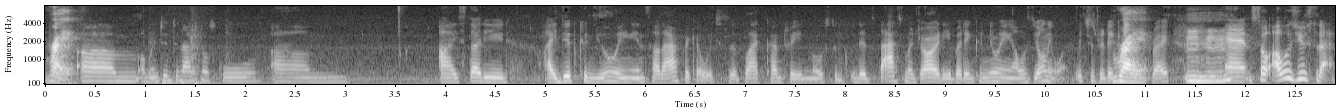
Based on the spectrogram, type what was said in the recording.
Right. Um, I went to international school. Um, I studied. I did canoeing in South Africa, which is a black country in most, the vast majority. But in canoeing, I was the only one, which is ridiculous, Right. right? And so I was used to that.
